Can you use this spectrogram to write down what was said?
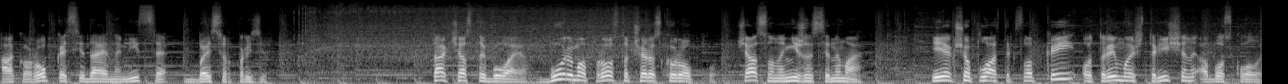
а коробка сідає на місце без сюрпризів. Так часто й буває. Буримо просто через коробку. Часу на ніжності немає. І якщо пластик слабкий, отримуєш тріщини або сколи.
